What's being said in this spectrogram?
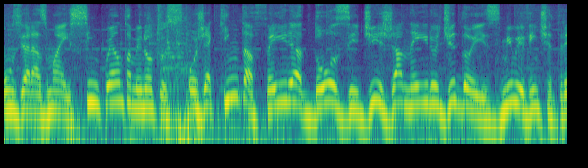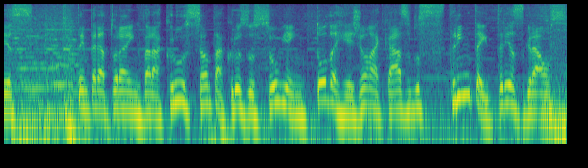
11 horas mais 50 minutos. Hoje é quinta-feira, 12 de janeiro de 2023. Temperatura em Veracruz, Santa Cruz do Sul e em toda a região na casa dos 33 graus.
